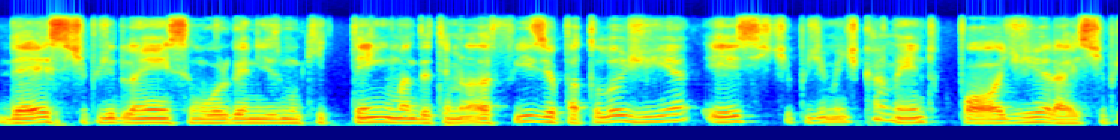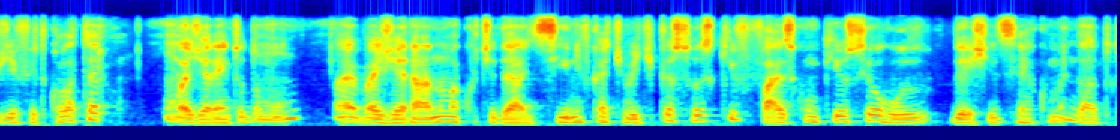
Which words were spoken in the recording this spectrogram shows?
desse tipo de doença, um organismo que tem uma determinada fisiopatologia, esse tipo de medicamento pode gerar esse tipo de efeito colateral. Não vai gerar em todo mundo, mas vai gerar numa quantidade significativa de pessoas que faz com que o seu uso deixe de ser recomendado.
